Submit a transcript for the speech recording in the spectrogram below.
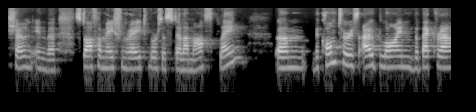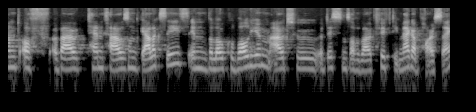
shown in the star formation rate versus stellar mass plane. Um, the contours outline the background of about 10,000 galaxies in the local volume out to a distance of about 50 megaparsec.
